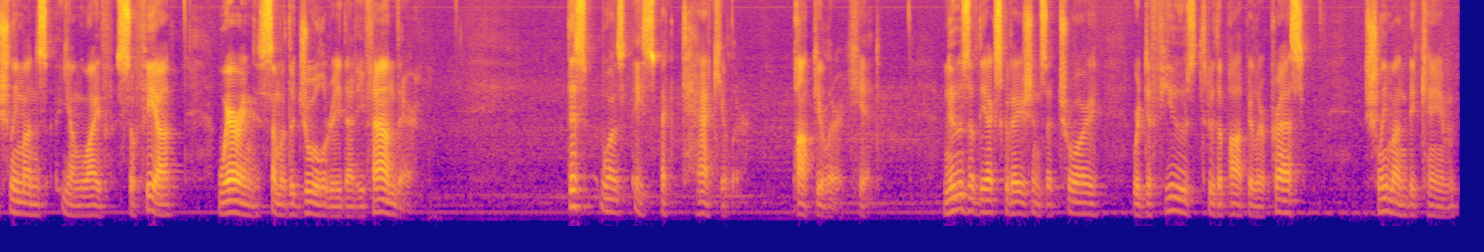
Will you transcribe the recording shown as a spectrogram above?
Schliemann's young wife, Sophia, wearing some of the jewelry that he found there. This was a spectacular, popular hit. News of the excavations at Troy were diffused through the popular press. Schliemann became,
